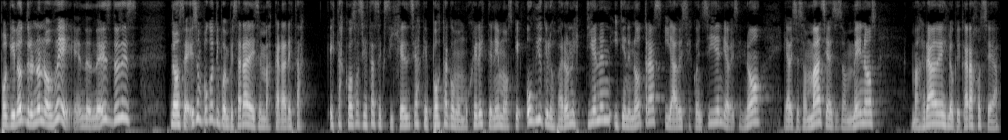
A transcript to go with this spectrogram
porque el otro no nos ve, ¿entendés? Entonces, no sé, es un poco tipo empezar a desenmascarar estas estas cosas y estas exigencias que posta como mujeres tenemos, que obvio que los varones tienen y tienen otras y a veces coinciden y a veces no, y a veces son más y a veces son menos, más graves, lo que carajo sea.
